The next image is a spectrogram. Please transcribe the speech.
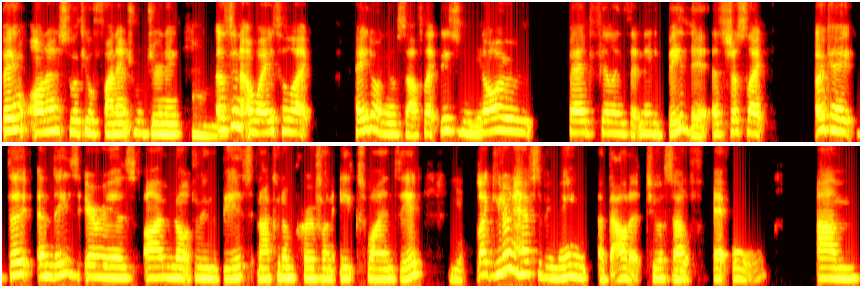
being honest with your financial journey Mm. isn't a way to like hate on yourself. Like there's Yeah. no bad feelings that need to be there. It's just like, okay, the in these areas I'm not doing the best and I could improve on X, Y, and Z. Yeah. Like you don't have to be mean about it to yourself at all. Um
